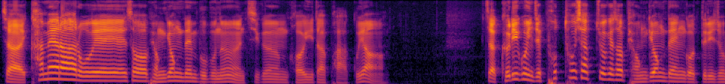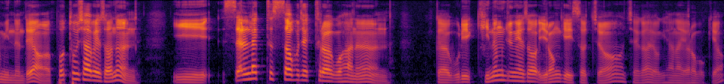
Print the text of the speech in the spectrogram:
자, 카메라 로에서 변경된 부분은 지금 거의 다 봤고요. 자, 그리고 이제 포토샵 쪽에서 변경된 것들이 좀 있는데요. 포토샵에서는 이 셀렉트 서브젝트라고 하는 그러니까 우리 기능 중에서 이런 게 있었죠. 제가 여기 하나 열어볼게요.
